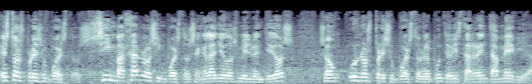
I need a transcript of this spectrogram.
estos presupuestos, sin bajar los impuestos en el año 2022, son unos presupuestos desde el punto de vista renta media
